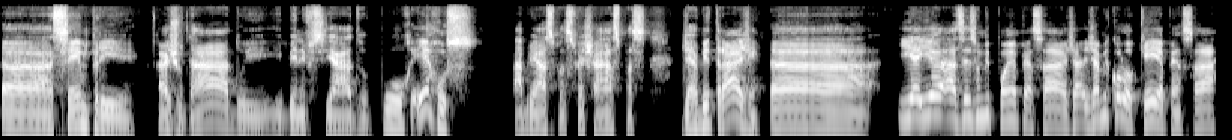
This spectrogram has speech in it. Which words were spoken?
ah, sempre ajudado e, e beneficiado por erros, abre aspas, fecha aspas, de arbitragem. Ah, e aí, às vezes, eu me ponho a pensar, já, já me coloquei a pensar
